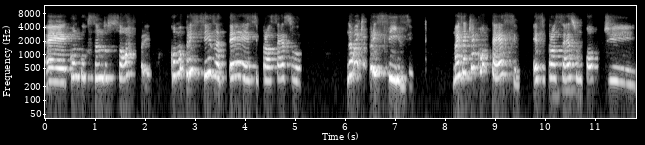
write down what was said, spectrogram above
é, concursando sofre, como precisa ter esse processo. Não é que precise, mas é que acontece esse processo um pouco de,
